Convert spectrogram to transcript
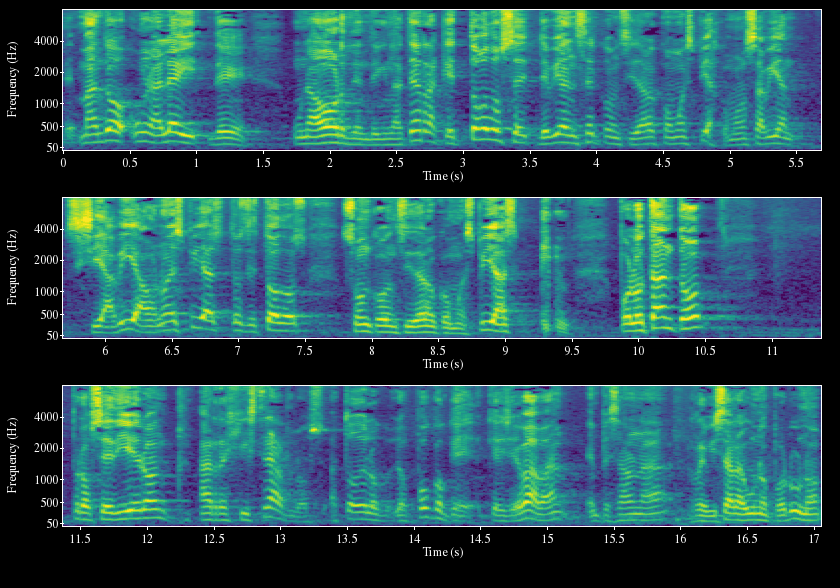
Eh, mandó una ley de una orden de Inglaterra que todos debían ser considerados como espías, como no sabían si había o no espías, entonces todos son considerados como espías. Por lo tanto, procedieron a registrarlos, a todo lo, poco que, que, llevaban, empezaron a revisar a uno por uno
